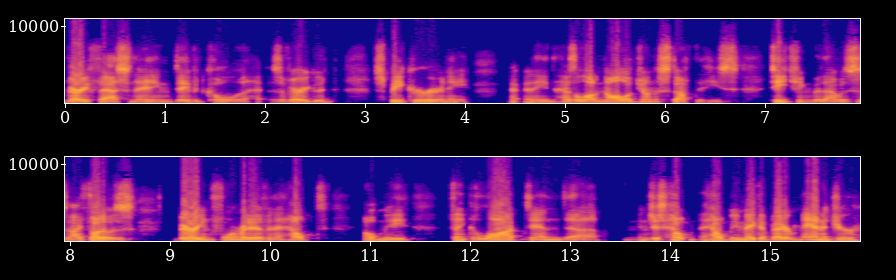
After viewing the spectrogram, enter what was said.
very fascinating. David Kohl is a very good speaker, and he and he has a lot of knowledge on the stuff that he's teaching. But I was I thought it was very informative, and it helped helped me think a lot and uh, and just help help me make a better manager.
